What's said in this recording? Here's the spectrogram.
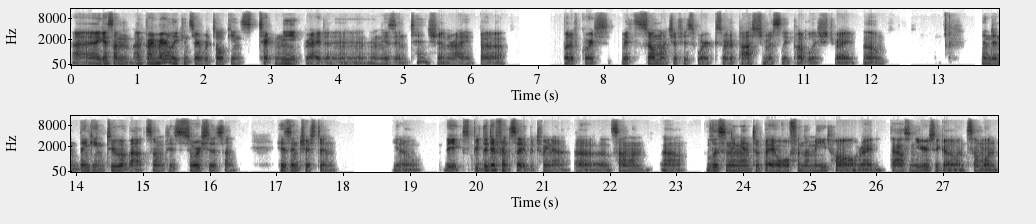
I guess I'm I'm primarily concerned with Tolkien's technique, right, and his intention, right. But uh, but of course, with so much of his work sort of posthumously published, right, um, and in thinking too about some of his sources and his interest in, you know, the the difference, say, between a, a someone uh, listening into Beowulf in the mead hall, right, a thousand years ago, and someone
